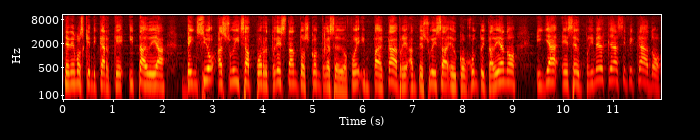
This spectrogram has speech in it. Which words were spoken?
tenemos que indicar que Italia venció a Suiza por tres tantos contra cero. Fue impecable ante Suiza el conjunto italiano y ya es el primer clasificado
